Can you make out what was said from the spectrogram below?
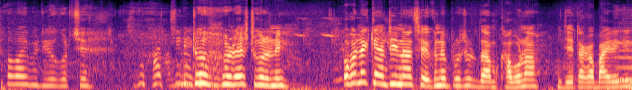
সবাই ভিডিও করছে। একটু রেস্ট করে নিই ওখানে ক্যান্টিন আছে ওখানে প্রচুর দাম খাব না যে টাকা বাইরে গিয়ে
